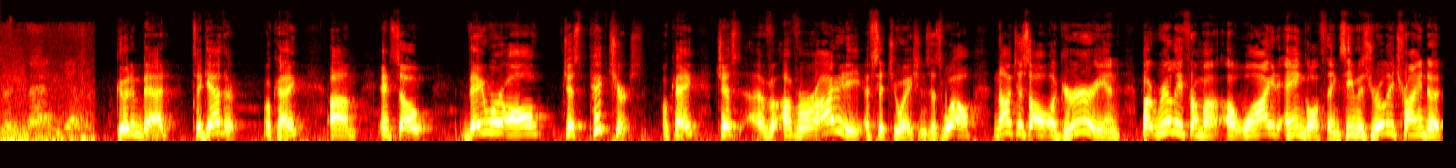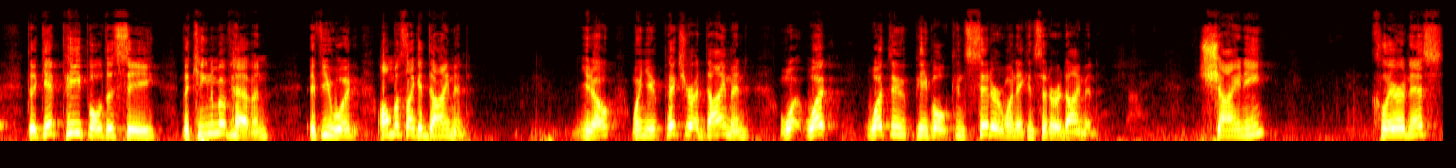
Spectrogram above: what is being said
good and bad together. Good and bad together, okay? Um, and so they were all just pictures okay? Just a, a, variety of situations as well, not just all agrarian, but really from a, a, wide angle of things. He was really trying to, to get people to see the kingdom of heaven, if you would, almost like a diamond. You know, when you picture a diamond, what, what, what do people consider when they consider a diamond? Shiny, clearness.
